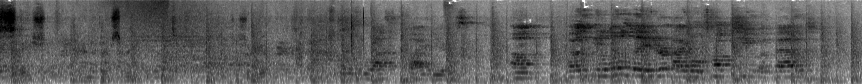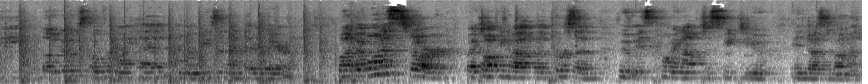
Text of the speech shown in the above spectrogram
station anniversary event. Should be it. Over the last five years. Um, in a little later, I will talk to you about the logos over my head and the reason that they're there. But I want to start by talking about the person who is coming up to speak to you in just a moment.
